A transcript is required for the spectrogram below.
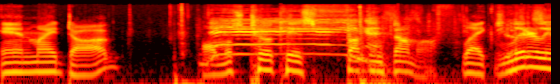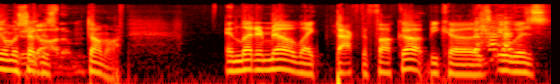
and my dog almost took his fucking thumb off. Like literally almost took his him. thumb off. And let him know like back the fuck up because it was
